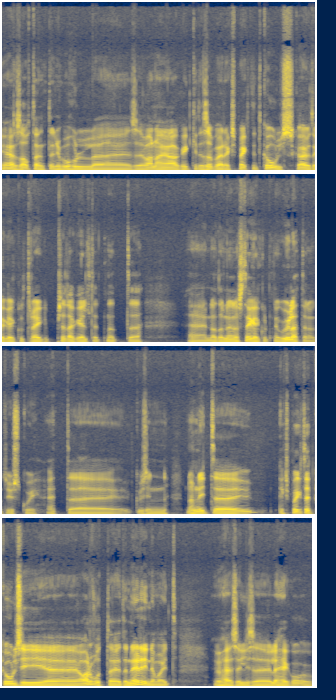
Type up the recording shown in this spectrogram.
Jaa, Southamptoni puhul äh, see vana hea kõikide sõber expected goals ka ju tegelikult räägib seda keelt, et nad äh, Nad on ennast tegelikult nagu ületanud justkui, et äh, kui siin noh, neid expected goals'i arvutajaid on erinevaid, ühe sellise lehe ko-,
